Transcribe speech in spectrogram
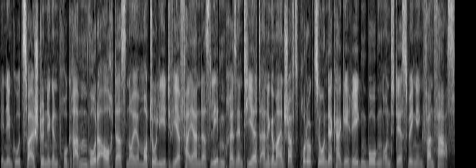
In dem gut zweistündigen Programm wurde auch das neue Mottolied Wir feiern das Leben präsentiert, eine Gemeinschaftsproduktion der KG Regenbogen und der Swinging Fanfars.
